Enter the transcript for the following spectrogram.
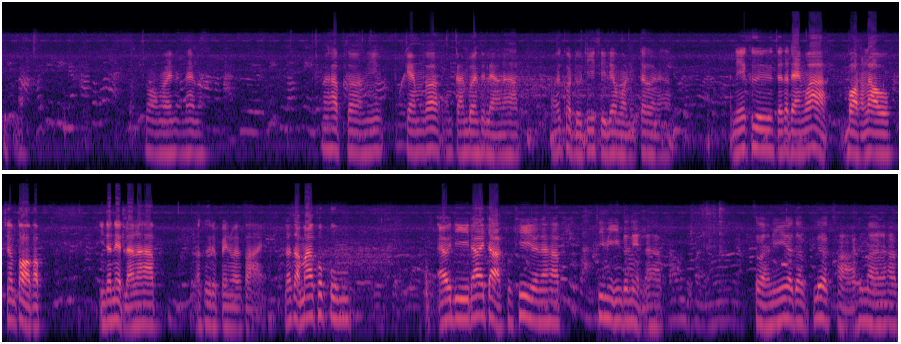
ผัดก็ดูที่ปากเขาจริงๆนะคะเพราะว่าลองอะไรหน่อยได้ไหมคือนี่คือร้องเพลงก็นะครับตอนนี้โปรแกรมก็ทำการเบิร์นเสร็จแล้วนะครับเราให้กดดูที่ Serial Monitor นะครับ อันนี้คือจะแสดงว่าบอร์ดของเราเชื่อมต่อกับอินเทอร์เน็ตแล้วนะครับ ก็คือจะเป็น Wi-Fi แล้วสามารถควบคุม LED ได้จากทุกที่เลยนะครับ ที่มีอินเทอร์เน็ตนะครับ ส่วนอันนี้เราจะเลือกขาขึ้นมานะครับ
